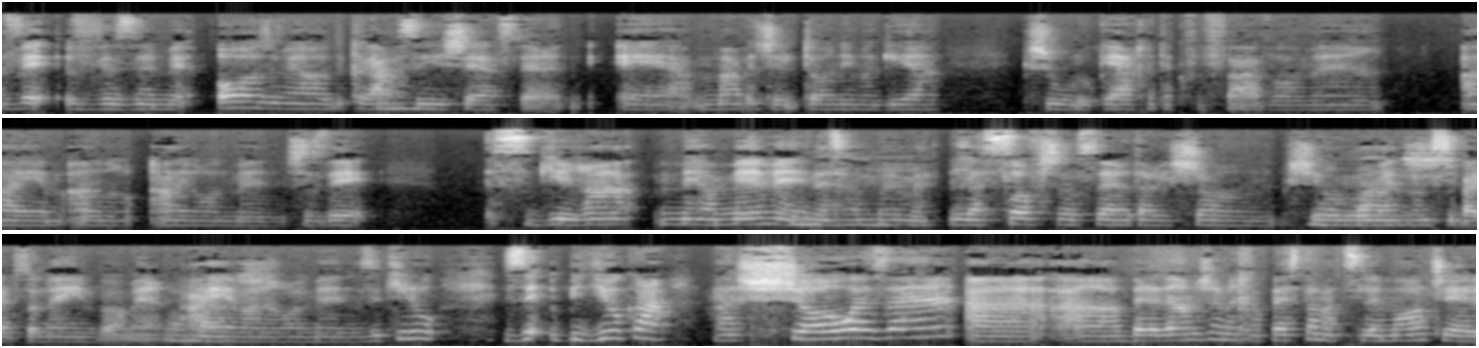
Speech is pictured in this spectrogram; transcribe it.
ו- וזה מאוד מאוד קלאסי שהסרט, אה, המוות של טוני מגיע כשהוא לוקח את הכפפה ואומר I am Iron Man, שזה סגירה מהממת מהממת. לסוף של הסרט הראשון, כשהוא ממש. עומד במסיבת עיתונאים ואומר. I am Iron Man, זה כאילו, זה בדיוק השואו הזה, הבן אדם שמחפש את המצלמות של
